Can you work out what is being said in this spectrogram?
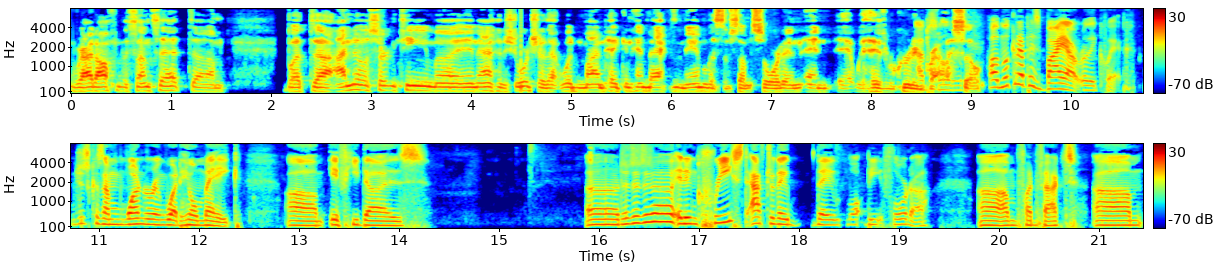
right off in the sunset. Um, but uh, I know a certain team uh, in Athens, Georgia, that wouldn't mind taking him back as an analyst of some sort, and and uh, with his recruiting Absolutely. prowess. So I'm looking up his buyout really quick, just because I'm wondering what he'll make um, if he does. Uh, it increased after they they beat Florida. Um, fun fact. Um,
